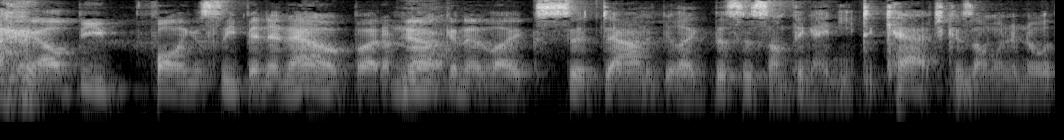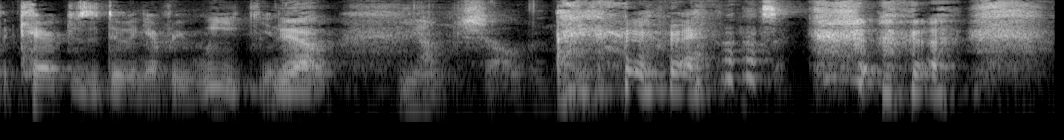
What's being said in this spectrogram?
I'll be falling asleep in and out. But I'm yeah. not going to like sit down and be like, "This is something I need to catch" because I want to know what the characters are doing every week. You know, yeah. young Sheldon.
